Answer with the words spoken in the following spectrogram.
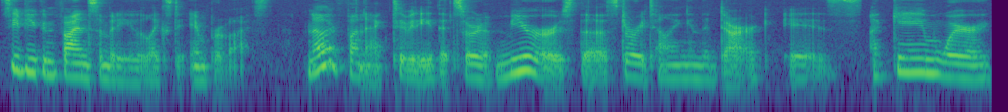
See if you can find somebody who likes to improvise. Another fun activity that sort of mirrors the storytelling in the dark is a game where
